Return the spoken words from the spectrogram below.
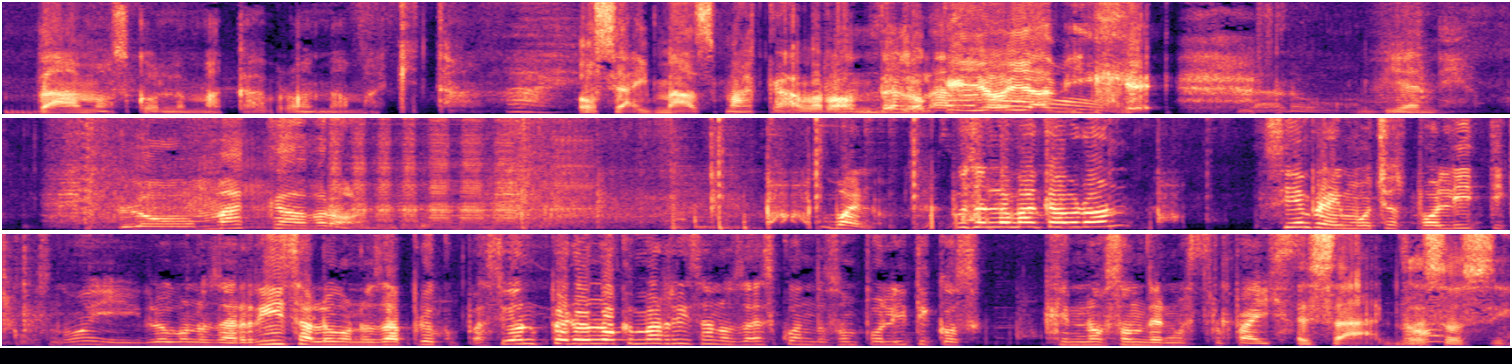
Vamos con lo macabrón, mamáquita. Ay. O sea, hay más macabrón de lo que Claro. yo ya dije. Viene. Lo macabrón. Bueno, pues en lo macabrón siempre hay muchos políticos, ¿no? Y luego nos da risa, luego nos da preocupación, pero lo que más risa nos da es cuando son políticos que no son de nuestro país. Exacto, ¿no? eso sí.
